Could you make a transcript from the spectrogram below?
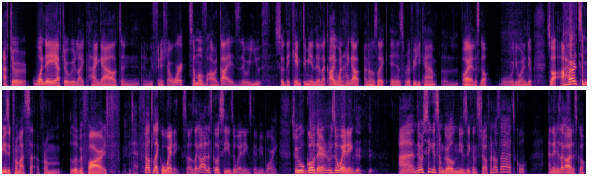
after one day after we like hang out and, and we finished our work, some of our guides, they were youth. So they came to me and they're like, oh, you want to hang out? And I was like, eh, it's a refugee camp. Uh, oh yeah, let's go. What do you want to do? So I heard some music from us from a little bit far. It, f- it felt like a wedding. So I was like, oh, let's go see. It's a wedding. It's going to be boring. So we will go there. It was a wedding. and they were singing some girl music and stuff. And I was like, oh, that's cool. And then he's like, all right, let's go.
